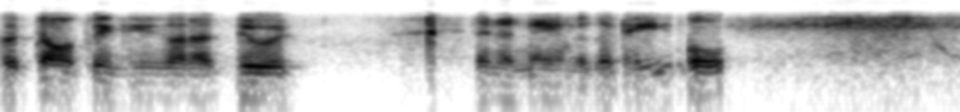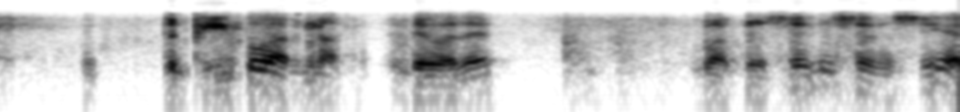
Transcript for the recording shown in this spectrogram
but don't think you're going to do it in the name of the people. The people have nothing to do with it. But the citizens, yeah,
